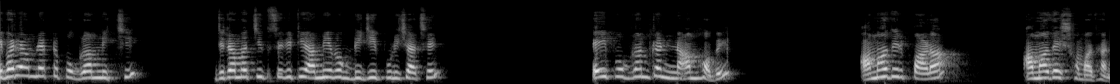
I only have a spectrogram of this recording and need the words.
এবারে আমরা একটা প্রোগ্রাম নিচ্ছি, যেটা আমার চিফ সেক্রেটারি আমি এবং ডিজি পুলিশ আছেন। এই প্রোগ্রামটার নাম হবে, আমাদের পাড়া, আমাদের সমাধান।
